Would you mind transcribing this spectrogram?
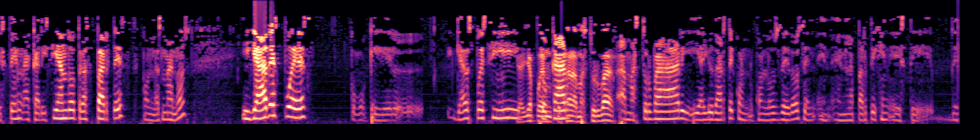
estén acariciando otras partes con las manos. Y ya después como que el, ya después sí ya, pueden tocar, a masturbar. a masturbar y, ayudarte con, con, los dedos en, en, la parte este de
